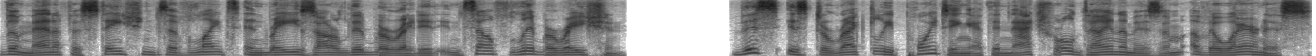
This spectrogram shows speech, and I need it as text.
The manifestations of lights and rays are liberated in self liberation. This is directly pointing at the natural dynamism of awareness.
